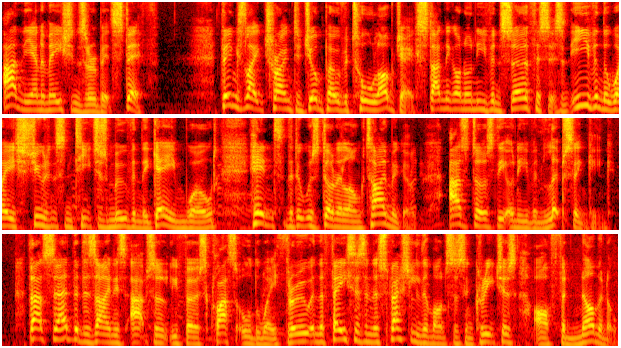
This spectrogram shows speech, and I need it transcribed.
and the animations are a bit stiff. Things like trying to jump over tall objects, standing on uneven surfaces, and even the way students and teachers move in the game world hint that it was done a long time ago, as does the uneven lip syncing. That said, the design is absolutely first class all the way through, and the faces and especially the monsters and creatures are phenomenal.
